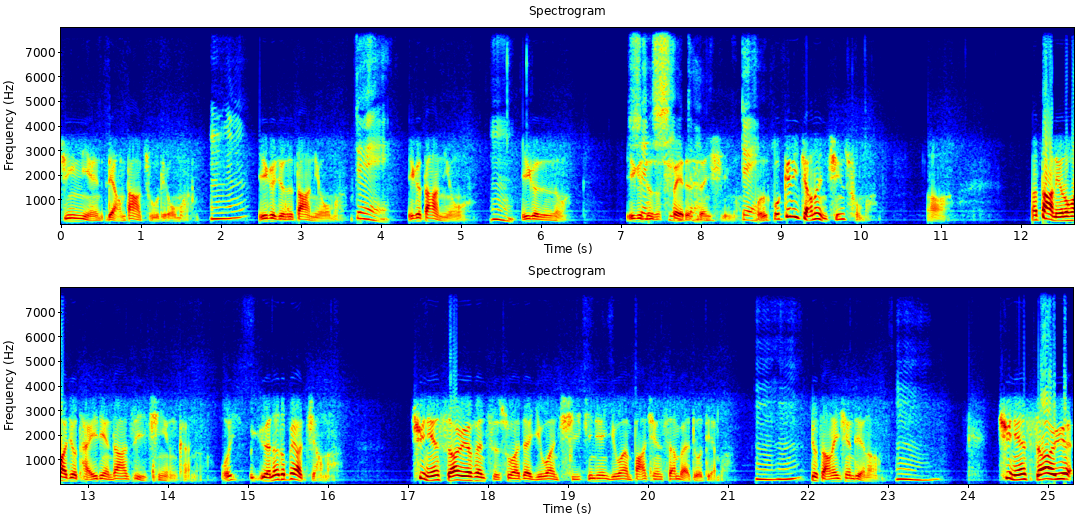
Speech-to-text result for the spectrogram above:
今年两大主流嘛，嗯，一个就是大牛嘛，对，一个大牛，嗯，一个是什么？一个就是费的升息嘛。对，我我跟你讲的很清楚嘛，啊，那大牛的话就台一电，大家自己亲眼看了，我远的都不要讲了。去年十二月份指数还在一万七，今天一万八千三百多点嘛，嗯哼，又涨了一千点了。嗯，去年十二月。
